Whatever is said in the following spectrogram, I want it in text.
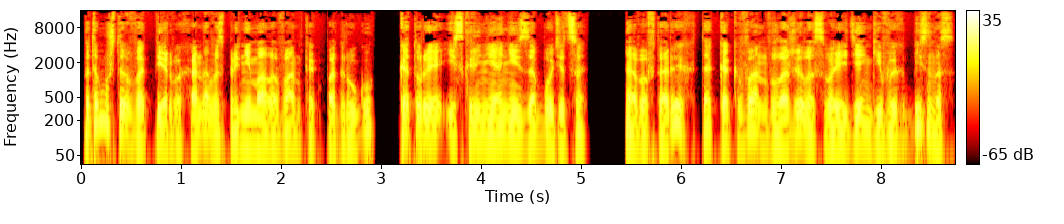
потому что, во-первых, она воспринимала Ван как подругу, которая искренне о ней заботится, а во-вторых, так как Ван вложила свои деньги в их бизнес,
